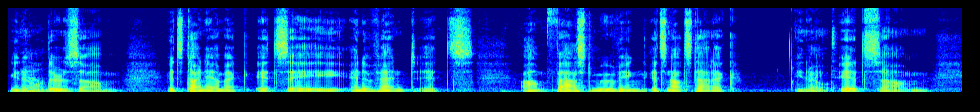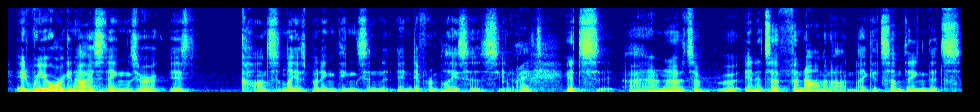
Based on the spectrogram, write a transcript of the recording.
You know, Yeah. there's um, it's dynamic. It's a an event. It's um, fast moving. It's not static. You know, Right. it's um, it reorganizes things or is constantly is putting things in in different places. You know, right. it's I don't know. It's a and it's a phenomenon. Like it's something that's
